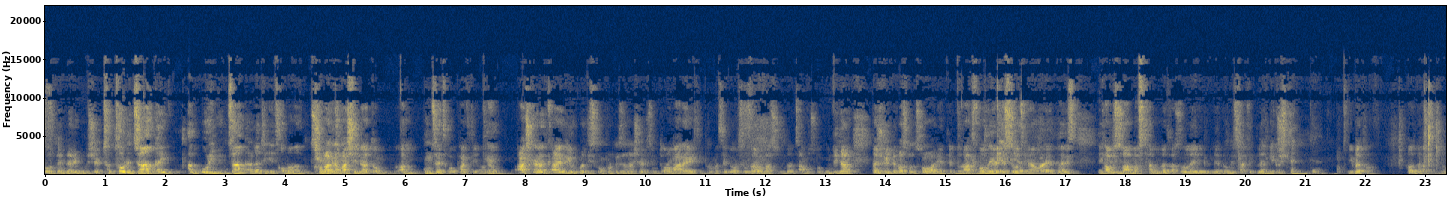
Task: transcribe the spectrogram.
კონტენდერი გუნდი შექმნა თო- თორე ძალიან კაი ანუ ორივე ძალიან კარგად ეწყობა მაგ ხო მაგრამ მაშინ რატომ ანუ გუნდს ეწყო ფაქტია მაგრამ აშკარად კაირი უკვე დისკომფორტის ზონაში არის იმიტომ რომ არაერთი ინფორმაცია გავრცელდა რომ მას უნდა წამოსვლა გუნდიდან და ჟღერდება სხვადასხვა ვარიანტები. ნუ რა თქმა უნდა ეს უცნაური ვარიანტი არის თავის მამასთან უნდა წასვლა ლე- ლებრონის სახით ნიკოშტენდა კი ბატონო. ხო და ნუ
